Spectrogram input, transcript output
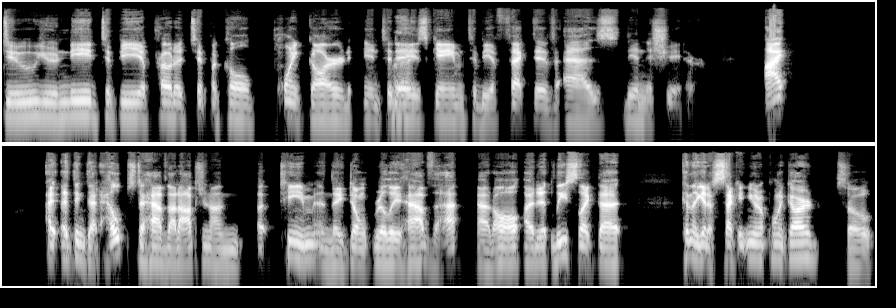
do you need to be a prototypical point guard in today's game to be effective as the initiator? I, I I think that helps to have that option on a team, and they don't really have that at all. I'd at least like that. Can they get a second unit point guard? So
